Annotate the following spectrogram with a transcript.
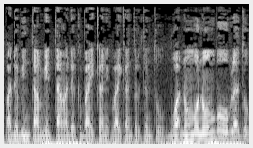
pada bintang-bintang ada kebaikan-kebaikan tertentu. Buat nombor-nombor pula tu.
